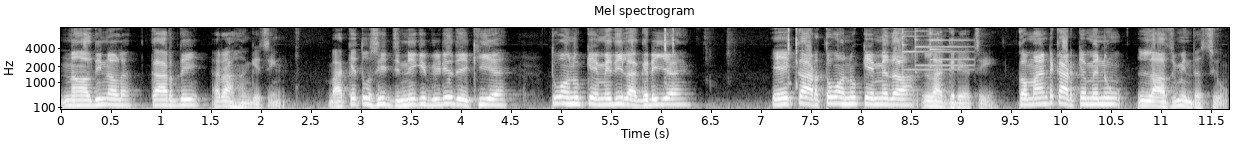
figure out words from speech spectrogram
ਨਾਲ ਦੀ ਨਾਲ ਕਰਦੇ ਰਹਾਂਗੇ ਜੀ। ਬਾਕੀ ਤੁਸੀਂ ਜਿੰਨੀ ਕੀ ਵੀਡੀਓ ਦੇਖੀ ਹੈ, ਤੁਹਾਨੂੰ ਕਿਵੇਂ ਦੀ ਲੱਗ ਰਹੀ ਹੈ ਇਹ ਘਰ ਤੁਹਾਨੂੰ ਕਿਵੇਂ ਦਾ ਲੱਗ ਰਿਹਾ ਸੀ? ਕਮੈਂਟ ਕਰਕੇ ਮੈਨੂੰ ਲਾਜ਼ਮੀ ਦੱਸਿਓ।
